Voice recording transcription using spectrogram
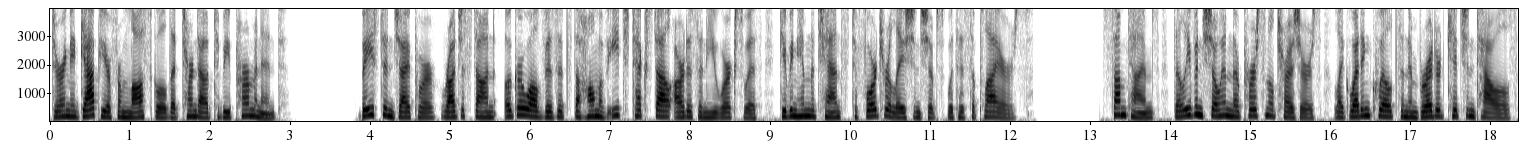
during a gap year from law school that turned out to be permanent. Based in Jaipur, Rajasthan, Agarwal visits the home of each textile artisan he works with, giving him the chance to forge relationships with his suppliers. Sometimes, they'll even show him their personal treasures, like wedding quilts and embroidered kitchen towels,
